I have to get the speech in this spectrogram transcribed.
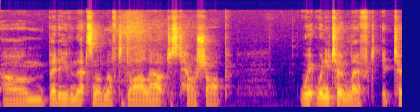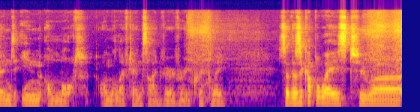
Um, but even that's not enough to dial out just how sharp. When you turn left, it turns in a lot on the left hand side very, very quickly. So there's a couple of ways to uh,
